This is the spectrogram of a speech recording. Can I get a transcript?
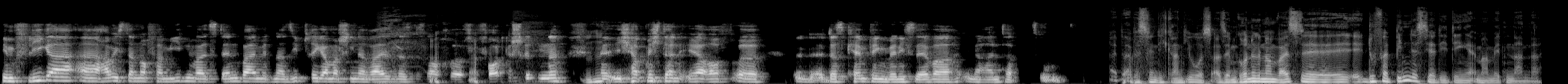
im Flieger äh, habe ich es dann noch vermieden, weil Standby mit einer Siebträgermaschine reisen, das ist auch äh, für Fortgeschrittene. Mhm. Ich habe mich dann eher auf äh, das Camping, wenn ich selber in der Hand habe, bezogen. Aber das finde ich grandios. Also im Grunde genommen, weißt du, äh, du verbindest ja die Dinge immer miteinander.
